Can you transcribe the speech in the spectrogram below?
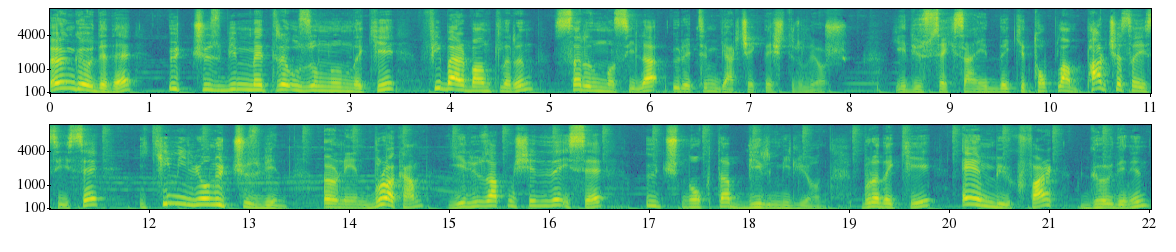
ön gövdede 300 bin metre uzunluğundaki fiber bantların sarılmasıyla üretim gerçekleştiriliyor. 787'deki toplam parça sayısı ise 2 milyon 300 bin. Örneğin bu rakam 767'de ise 3.1 milyon. Buradaki en büyük fark gövdenin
